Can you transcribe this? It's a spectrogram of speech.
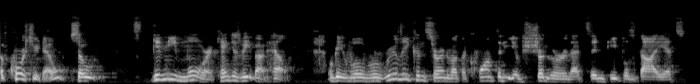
Of course you don't. So give me more. It can't just be about health. Okay, well, we're really concerned about the quantity of sugar that's in people's diets.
